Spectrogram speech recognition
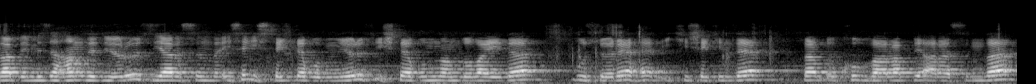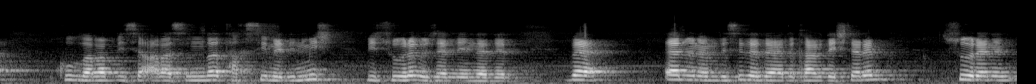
Rabbimize hamd ediyoruz. Yarısında ise istekte bulunuyoruz. İşte bundan dolayı da bu sure her iki şekilde Rabbi, kulla Rabbi arasında kulla Rabbisi arasında taksim edilmiş bir sure özelliğindedir. Ve en önemlisi de değerli kardeşlerim, surenin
